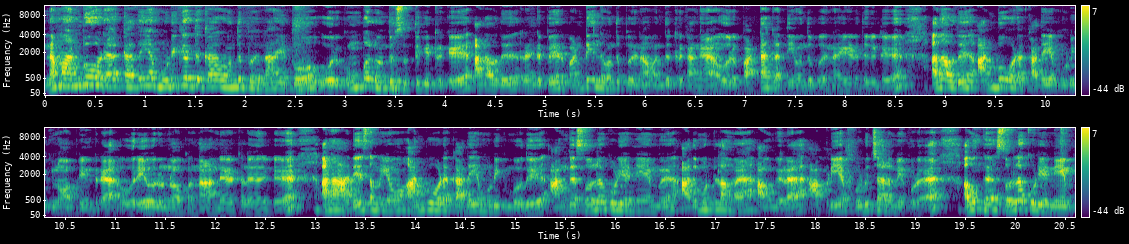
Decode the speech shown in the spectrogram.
நம்ம அன்போட கதையை முடிக்கிறதுக்காக வந்து பார்த்தீங்கன்னா, இப்போ ஒரு கும்பல் வந்து சுத்திக்கிட்டு இருக்கு. அதாவது ரெண்டு பேர் வண்டியில வந்து பார்த்தீங்கன்னா வந்துட்டு இருக்காங்க. ஒரு பட்டா கத்தியை வந்து பார்த்தீங்கன்னா எடுத்துக்கிட்டு. அதாவது அன்புவோட கதையை முடிக்கணும் அப்படின்ற ஒரே ஒரு நோக்கம் தான் அந்த இடத்துல இருக்கு. ஆனா அதே சமயம் அன்புவோட கதையை முடிக்கும்போது, அங்க சொல்லக்கூடிய நேமு அது மட்டும் இல்லாம அவங்கள அப்படியே பிடிச்சாலுமே கூட, அவங்க சொல்லக்கூடிய நேம்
